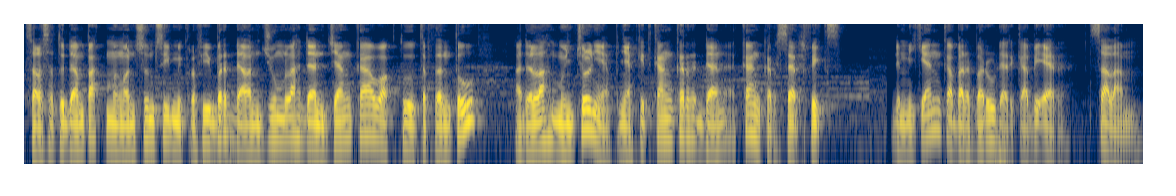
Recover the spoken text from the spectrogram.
Salah satu dampak mengonsumsi mikrofiber dalam jumlah dan jangka waktu tertentu adalah munculnya penyakit kanker dan kanker serviks. Demikian kabar baru dari KBR. Salam.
